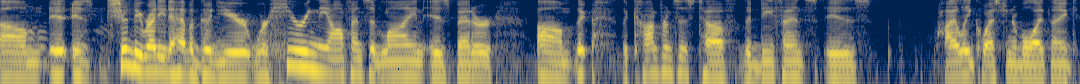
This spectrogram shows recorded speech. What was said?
um, is should be ready to have a good year. We're hearing the offensive line is better. Um, the, the conference is tough. The defense is highly questionable. I think.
